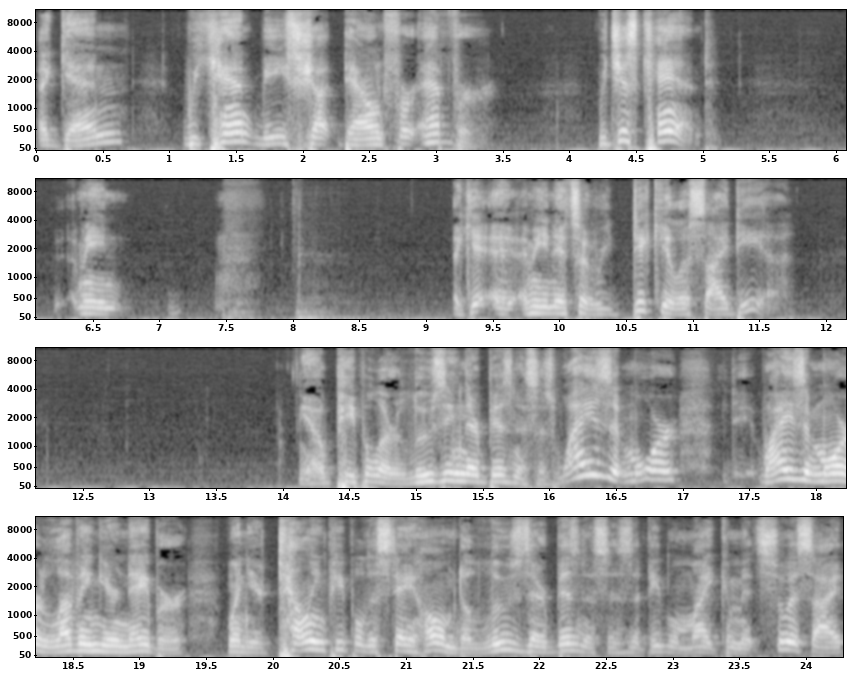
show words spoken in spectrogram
Again? We can't be shut down forever. We just can't. I mean, again, I mean, it's a ridiculous idea. You know, people are losing their businesses. Why is it more? Why is it more loving your neighbor when you're telling people to stay home to lose their businesses that people might commit suicide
